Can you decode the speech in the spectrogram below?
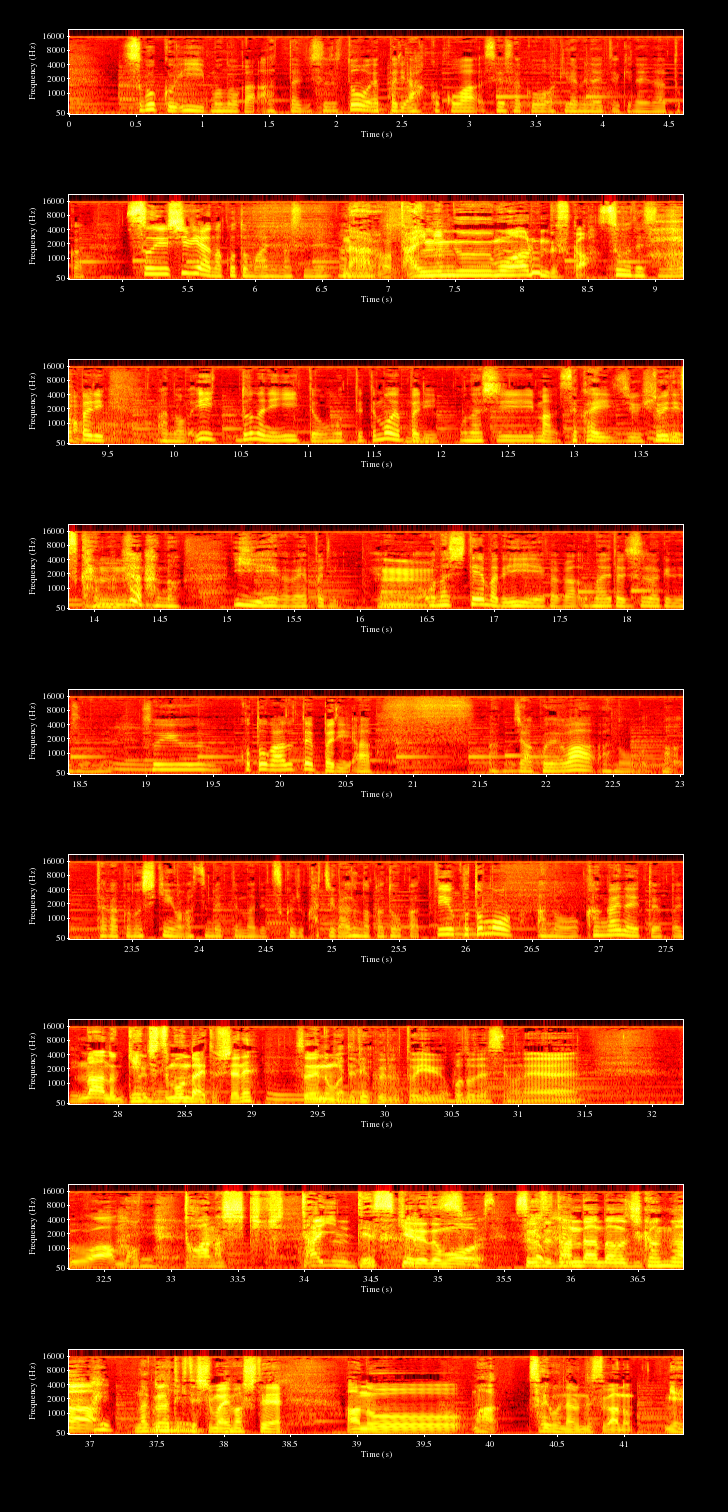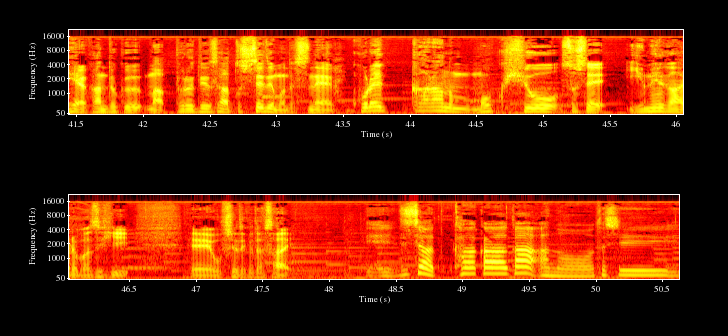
すごくいいものがあったりするとやっぱりあここは制作を諦めないといけないなとかそういうシビアなこともありますね。なるほど。タイミングもあるんですか？そうですね。やっぱりあのいいどんなにいいと思っててもやっぱり同じ、まあ、世界中広いですから、うん。あのいい映画がやっぱり、うん。同じテーマでいい映画が生まれたりするわけですよね、うん。そういうことがあるとやっぱりああのじゃあこれはあの、まあ、多額の資金を集めてまで作る価値があるのかどうかっていうことも、あの考えないとやっぱり、まああの現実問題としてね、うん。そういうのも出てくるということですよね、うわもっと話聞きたいんですけれどもすみませんだんだんだんだん時間がはい。なくなってきてしまいましてあのーまあ最後になるんですがあの宮平監督、まあ、プロデューサーとしてでもですねこれからの目標そして夢があればぜひ、えー教えてください。えー実はカラカラがあの私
